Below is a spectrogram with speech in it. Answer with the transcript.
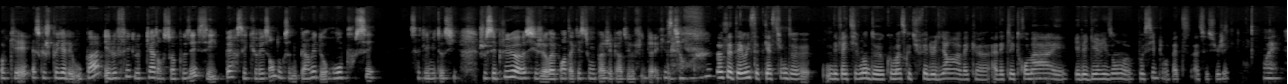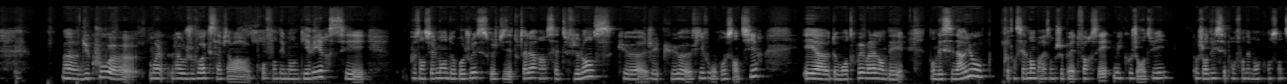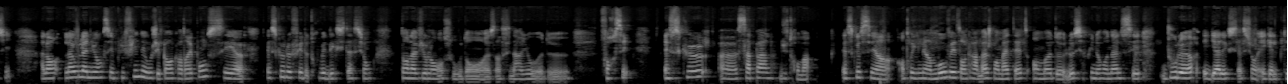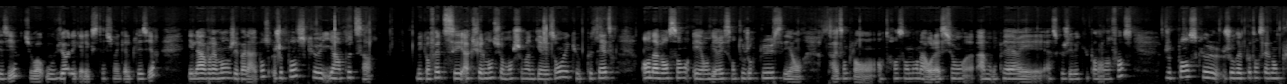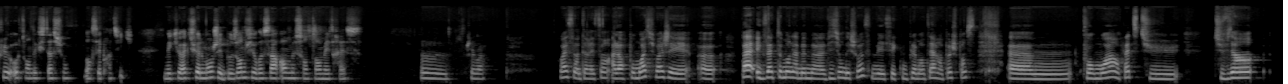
OK, est-ce que je peux y aller ou pas? Et le fait que le cadre soit posé, c'est hyper sécurisant, donc ça nous permet de repousser cette limite aussi. Je sais plus, heu, si je réponds à ta question ou pas, j'ai perdu le fil de la question. C'était oui, cette question de d'effectivement de comment est-ce que tu fais le lien avec, heu, avec les traumas et et les guérisons, heu, possibles en fait à ce sujet? Ouais, bah, du coup, moi, là où je vois que ça vient profondément guérir, c'est potentiellement de rejouer, ce que je disais tout à l'heure, hein, cette violence que, heu, j'ai pu, heu, vivre ou ressentir et heu, de me retrouver, voilà, dans des dans des scénarios, potentiellement, par exemple, je peux être forcée, mais qu'aujourd'hui aujourd'hui, c'est profondément consenti. Alors là où la nuance est plus fine et où j'ai pas encore de réponse, c'est, est-ce que le fait de trouver de l'excitation dans la violence ou dans, un scénario, de forcé, est-ce que, ça parle du trauma? Est-ce que c'est un, entre guillemets, «un mauvais engrammage» dans ma tête en mode, heu, le circuit neuronal, c'est douleur égale excitation égale plaisir, tu vois? Ou viol égale excitation égale plaisir? Et là, vraiment, j'ai pas la réponse. Je pense qu'il y a un peu de ça, mais qu'en fait, c'est actuellement sur mon chemin de guérison et que peut-être en avançant et en guérissant toujours plus et en, par exemple, en, en transcendant la relation à mon père et à ce que j'ai vécu pendant l'enfance, je pense que j'aurais potentiellement plus autant d'excitation dans ces pratiques, mais que actuellement j'ai besoin de vivre ça en me sentant maîtresse. Mmh, je vois. Ouais, c'est intéressant. Alors pour moi, tu vois, j'ai, heu, pas exactement la même, heu, vision des choses, mais c'est complémentaire un peu, je pense. Hem, pour moi, en fait, tu tu viens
